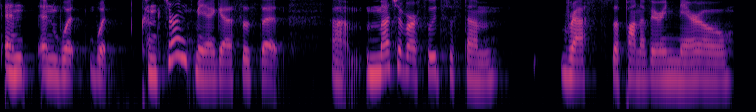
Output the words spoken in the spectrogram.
and and what what concerns me, I guess, is that um, much of our food system rests upon a very narrow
